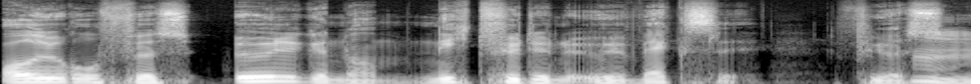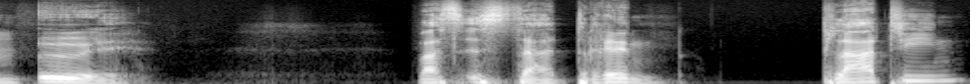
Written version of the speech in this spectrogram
Euro fürs Öl genommen, nicht für den Ölwechsel, fürs Hm. Öl. Was ist da drin? Platin,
